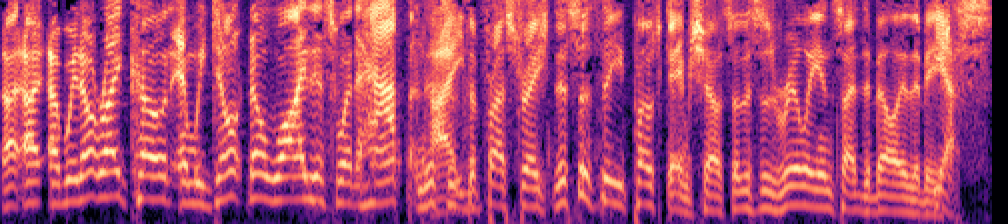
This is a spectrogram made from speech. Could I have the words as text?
I, I, we don't write code, and we don't know why this would happen. This I- is the frustration. This is the post game show, so this is really inside the belly of the beast. Yes.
